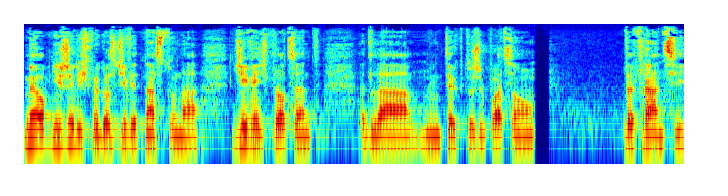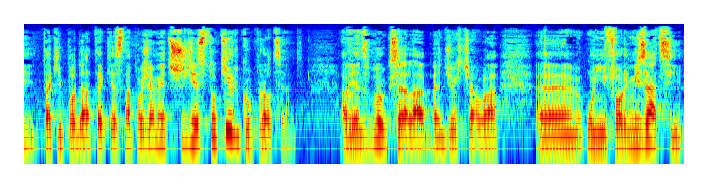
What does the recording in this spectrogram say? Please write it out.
My obniżyliśmy go z 19 na 9% dla mm, tych, którzy płacą we Francji. Taki podatek jest na poziomie 30 kilku procent. A więc Bruksela będzie chciała e, uniformizacji,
